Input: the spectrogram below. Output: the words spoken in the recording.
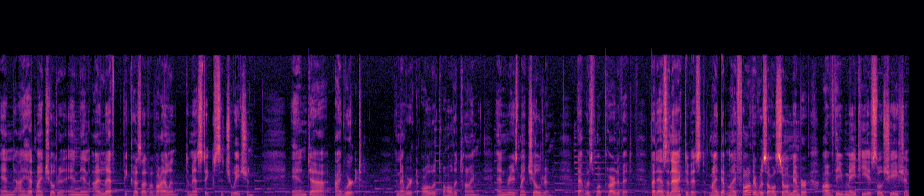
and I had my children, and then I left because of a violent domestic situation, and uh, I worked, and I worked all the, all the time and raised my children. That was what part of it. But as an activist, my, my father was also a member of the Métis Association.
